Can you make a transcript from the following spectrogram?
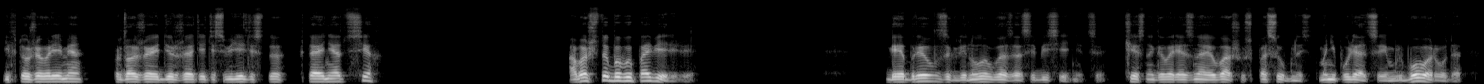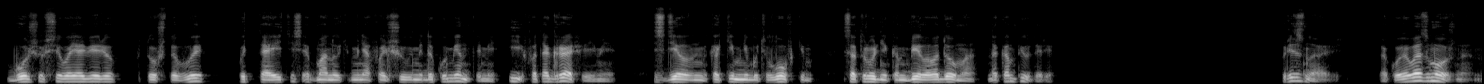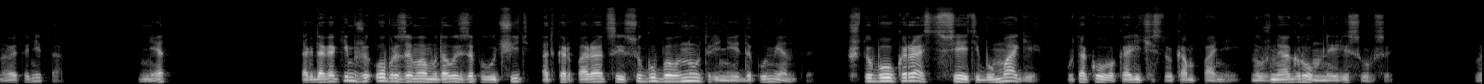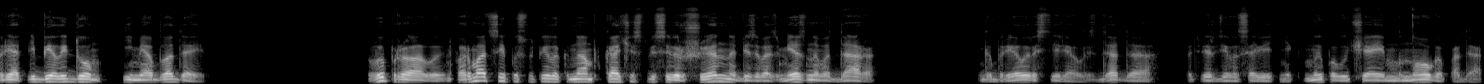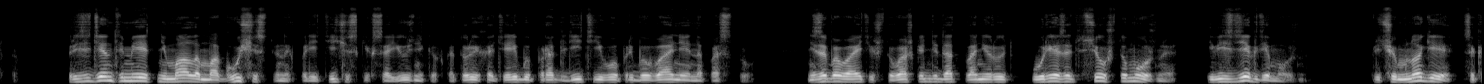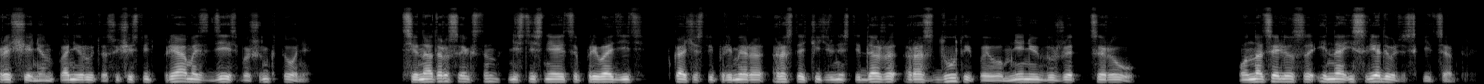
и в то же время продолжает держать эти свидетельства в тайне от всех? А во что бы вы поверили? Габриэл заглянула в глаза собеседницы. «Честно говоря, знаю вашу способность к манипуляциям любого рода, больше всего я верю в то, что вы пытаетесь обмануть меня фальшивыми документами и фотографиями, сделанными каким-нибудь ловким сотрудником Белого дома на компьютере? Признаюсь, такое возможно, но это не так. Нет? Тогда каким же образом вам удалось заполучить от корпорации сугубо внутренние документы? Чтобы украсть все эти бумаги, у такого количества компаний нужны огромные ресурсы. Вряд ли Белый дом ими обладает. Вы правы, информация поступила к нам в качестве совершенно безвозмездного дара. Габриэла растерялась. Да-да, подтвердила советник, мы получаем много подарков. Президент имеет немало могущественных политических союзников, которые хотели бы продлить его пребывание на посту. Не забывайте, что ваш кандидат планирует урезать все, что можно, и везде, где можно. Причем многие сокращения он планирует осуществить прямо здесь, в Вашингтоне. Сенатор Секстон не стесняется приводить в качестве примера расточительности даже раздутый, по его мнению, бюджет ЦРУ. Он нацелился и на исследовательские центры.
